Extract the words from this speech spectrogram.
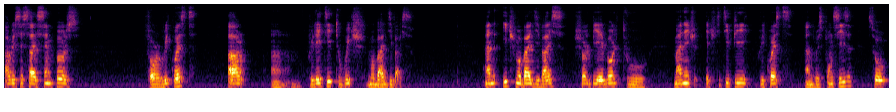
RSSI samples for request are um, related to which mobile device. And each mobile device shall be able to manage HTTP requests and responses. So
